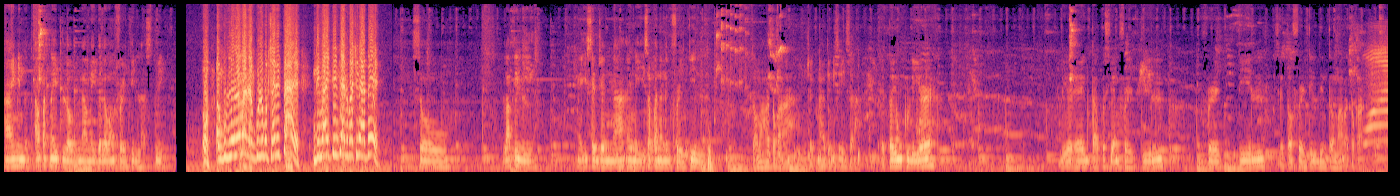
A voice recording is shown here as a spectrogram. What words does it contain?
I mean, apat na itlog na may dalawang fertile last week. Oh, ang gulo na naman! Ang gulo magsalita eh! Hindi maintindihan ba sinabi? So, luckily, may isa dyan na, ay may isa pa na nag-fertile. Ito mga katoka, ah. check natin isa-isa. Ito yung clear. Clear egg, tapos yan fertile. Fertile. So, ito fertile din to mga katoka. Wow!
